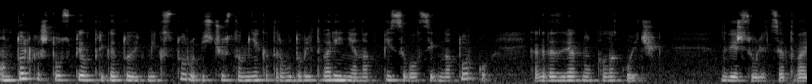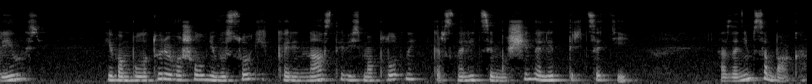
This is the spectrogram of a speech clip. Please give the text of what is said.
Он только что успел приготовить микстуру и с чувством некоторого удовлетворения надписывал сигнатурку, когда звякнул колокольчик. Дверь с улицы отворилась, и в амбулаторию вошел невысокий, коренастый, весьма плотный, краснолицый мужчина лет тридцати а за ним собака.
